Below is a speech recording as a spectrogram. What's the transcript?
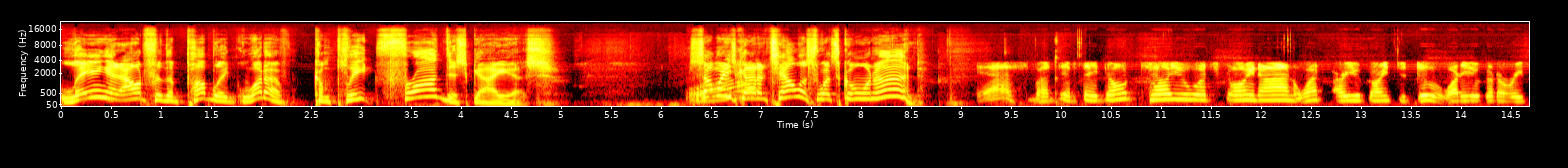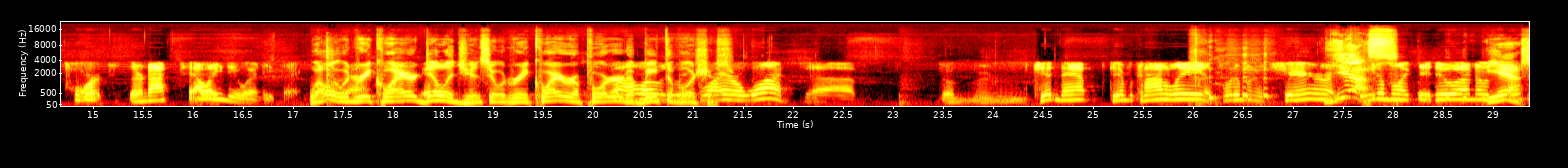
laying it out for the public what a complete fraud this guy is? Somebody's got to tell us what's going on. Yes, but if they don't tell you what's going on, what are you going to do? What are you going to report? They're not telling you anything. Well, it would require diligence. It would require a reporter Well, to it beat the bushes. Require what? Uh, kidnap Tim Connelly and put him in a chair and Yes! beat him like they do on those Yes.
